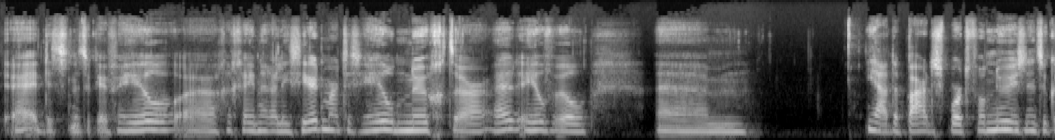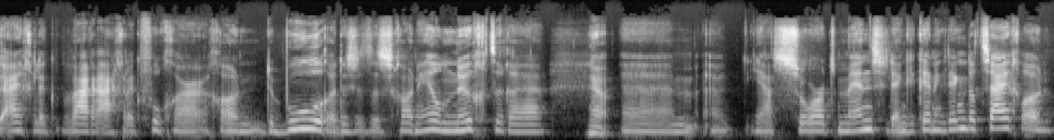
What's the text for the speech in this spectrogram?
hè, dit is natuurlijk even heel uh, gegeneraliseerd, maar het is heel nuchter. Hè, heel veel. Um, ja, de paardensport van nu is natuurlijk eigenlijk, waren eigenlijk vroeger gewoon de boeren. Dus het is gewoon een heel nuchtere ja. uh, ja, soort mensen, denk ik. En ik denk dat zij gewoon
